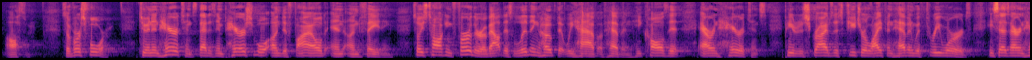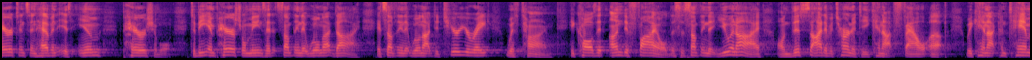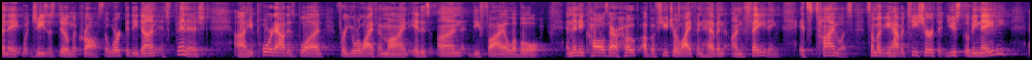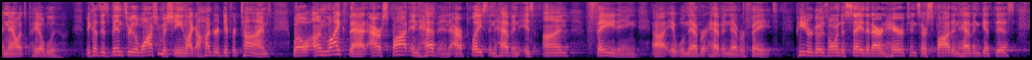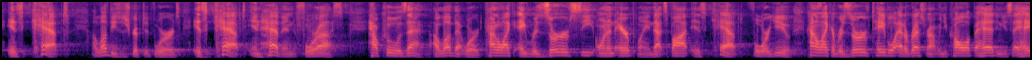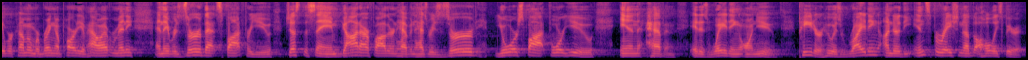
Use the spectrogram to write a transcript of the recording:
Awesome. So, verse 4 to an inheritance that is imperishable, undefiled, and unfading. So he's talking further about this living hope that we have of heaven. He calls it our inheritance. Peter describes this future life in heaven with three words. He says, Our inheritance in heaven is imperishable. To be imperishable means that it's something that will not die, it's something that will not deteriorate with time. He calls it undefiled. This is something that you and I, on this side of eternity, cannot foul up. We cannot contaminate what Jesus did on the cross. The work that he done is finished. Uh, he poured out his blood for your life and mine. It is undefilable. And then he calls our hope of a future life in heaven unfading. It's timeless. Some of you have a t shirt that used to be navy, and now it's pale blue because it's been through the washing machine like a hundred different times. Well, unlike that, our spot in heaven, our place in heaven is unfading. Uh, it will never, heaven never fades. Peter goes on to say that our inheritance, our spot in heaven, get this, is kept. I love these descriptive words, is kept in heaven for us. How cool is that? I love that word. Kind of like a reserved seat on an airplane. That spot is kept for you. Kind of like a reserved table at a restaurant when you call up ahead and you say, hey, we're coming, we're bringing a party of however many, and they reserve that spot for you. Just the same, God our Father in heaven has reserved your spot for you in heaven. It is waiting on you. Peter, who is writing under the inspiration of the Holy Spirit,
